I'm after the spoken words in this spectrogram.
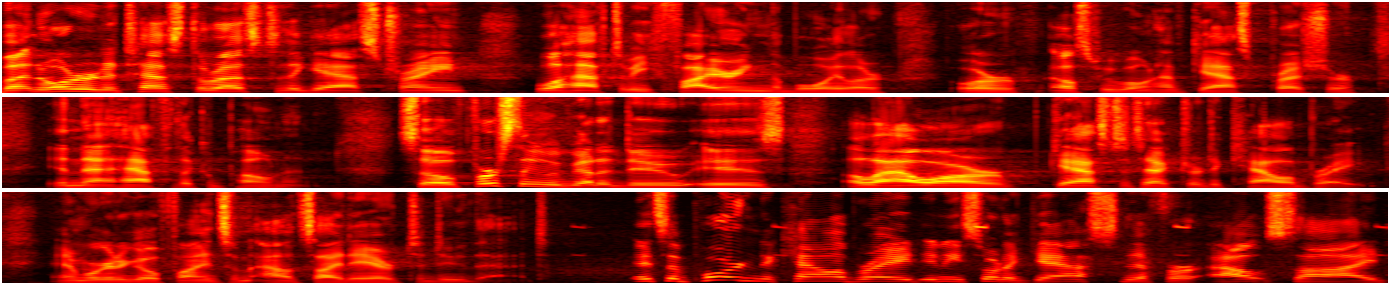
But in order to test the rest of the gas train, we'll have to be firing the boiler or else we won't have gas pressure in that half of the component. So first thing we've got to do is allow our gas detector to calibrate. And we're going to go find some outside air to do that. It's important to calibrate any sort of gas sniffer outside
